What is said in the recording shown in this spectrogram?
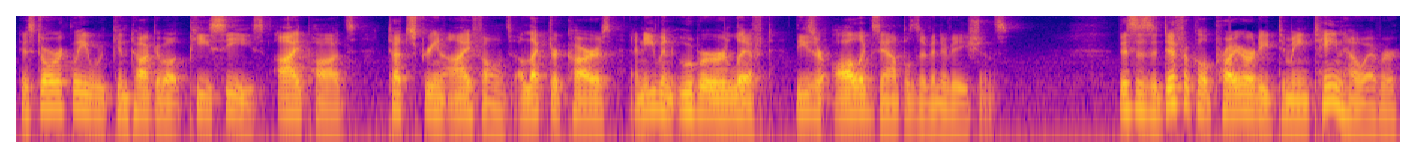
Historically, we can talk about PCs, iPods, touchscreen iPhones, electric cars, and even Uber or Lyft. These are all examples of innovations. This is a difficult priority to maintain, however,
